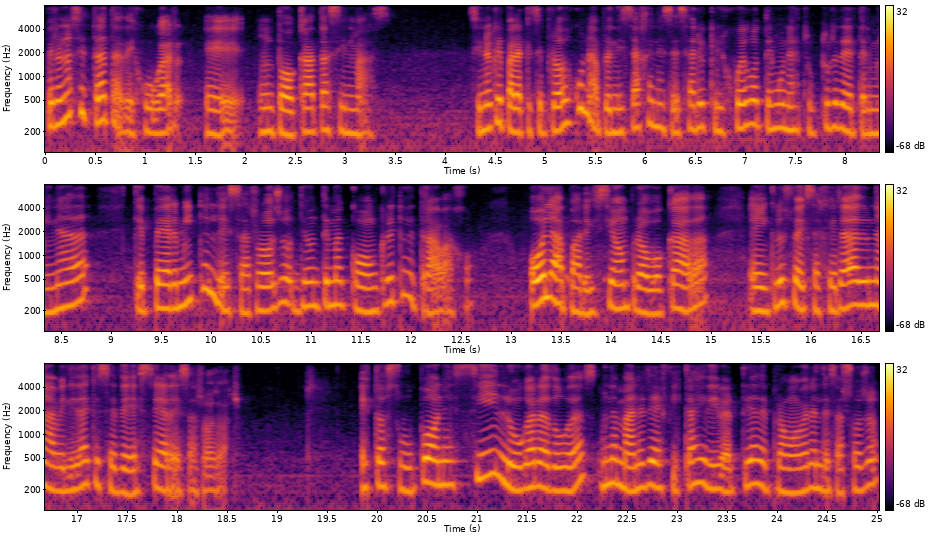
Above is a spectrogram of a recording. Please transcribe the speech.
Pero no se trata de jugar eh, un tocata sin más sino que para que se produzca un aprendizaje es necesario que el juego tenga una estructura determinada que permita el desarrollo de un tema concreto de trabajo o la aparición provocada e incluso exagerada de una habilidad que se desea desarrollar. Esto supone, sin lugar a dudas, una manera eficaz y divertida de promover el desarrollo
